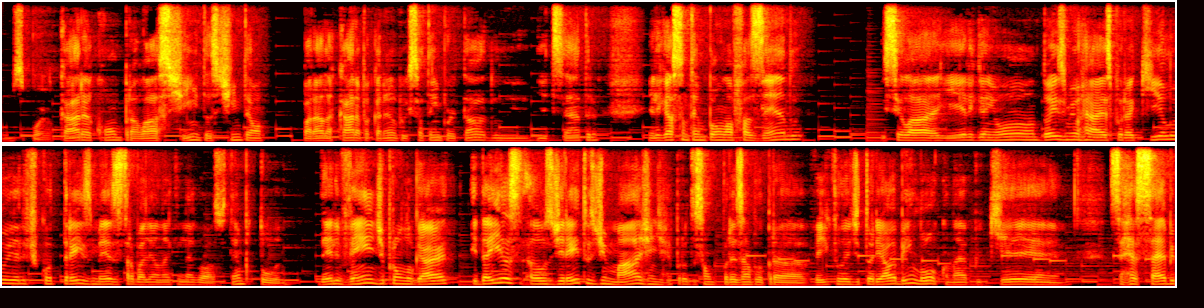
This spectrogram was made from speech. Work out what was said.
Vamos supor, o cara compra lá as tintas, tinta é uma parada cara pra caramba, porque só tem importado e, e etc. Ele gasta um tempão lá fazendo, e sei lá, e ele ganhou dois mil reais por aquilo e ele ficou três meses trabalhando naquele negócio, o tempo todo. Daí ele vende pra um lugar, e daí as- os direitos de imagem, de reprodução, por exemplo, para veículo editorial é bem louco, né? Porque você recebe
